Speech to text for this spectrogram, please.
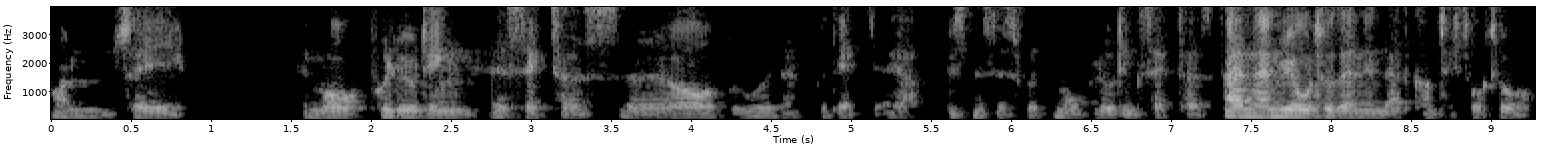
on, say, the more polluting uh, sectors uh, or with, with businesses with more polluting sectors. And then we also then in that context also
